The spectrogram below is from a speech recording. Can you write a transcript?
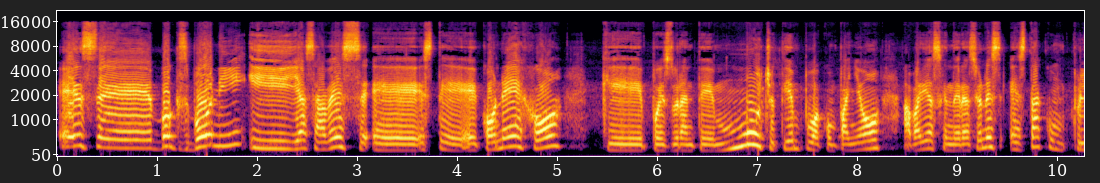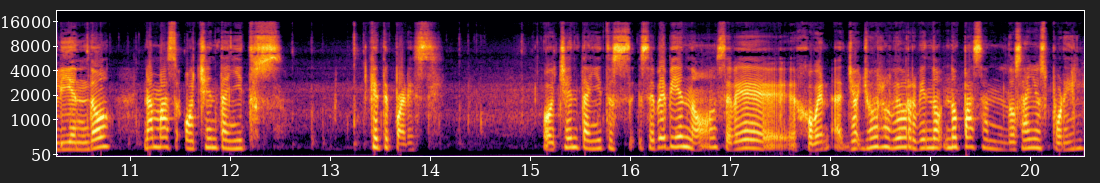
es eh, Box Bunny y ya sabes, eh, este conejo que pues durante mucho tiempo acompañó a varias generaciones, está cumpliendo nada más 80 añitos. ¿Qué te parece? 80 añitos, se ve bien, ¿no? Se ve joven. Yo, yo lo veo reviendo, no pasan los años por él.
